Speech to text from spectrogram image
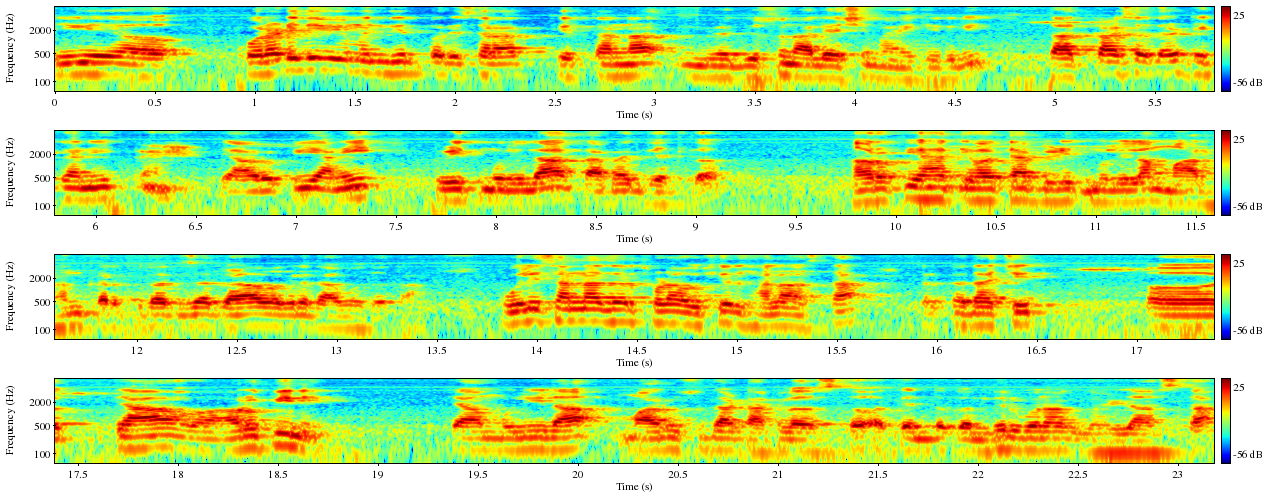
ती कोराडी देवी मंदिर परिसरात फिरताना दिसून आली अशी माहिती दिली. तात्काळ सदर ठिकाणी ते आरोपी आणि पीडित मुलीला ताब्यात घेतलं. आरोपी हा तेव्हा त्या पीडित मुलीला मारहाण करत होता. तिचा गळा वगैरे दाबत होता. पोलिसांना जर थोडा उशीर झाला असता तर कदाचित त्या आरोपीने त्या मुलीला मारूनसुद्धा टाकलं असतं. अत्यंत गंभीर गुन्हा घडला असता.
